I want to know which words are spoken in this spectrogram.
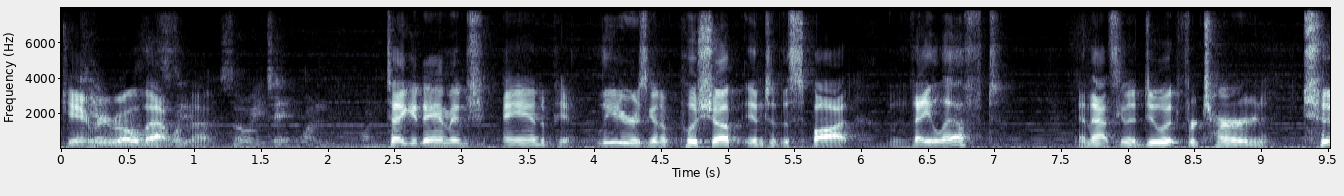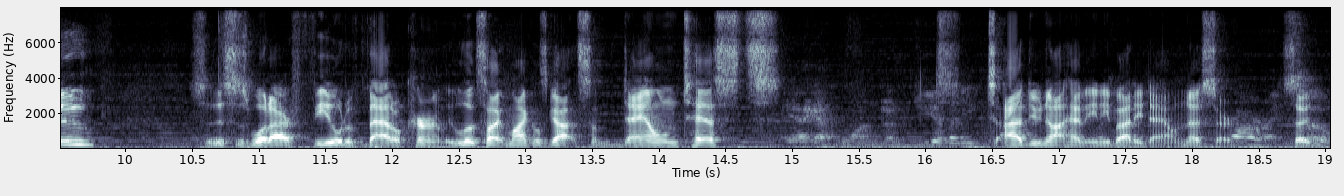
Can't Can't re-roll that one though. So we take one. one Take a damage and a pin. Leader is going to push up into the spot they left, and that's going to do it for turn two. So this is what our field of battle currently looks like. Michael's got some down tests. I do not have anybody down. No, sir. All right, so, so-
